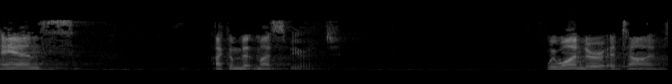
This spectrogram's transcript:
hands I commit my spirit. We wonder at times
